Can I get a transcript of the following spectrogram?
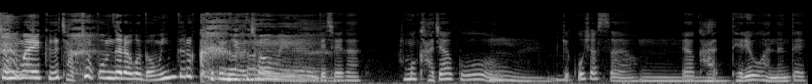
정말 그 잡초 뽑느라고 너무 힘들었거든요. 처음에는 근데 제가 한번 가자고 음. 이렇게 꼬셨어요. 음. 내가 가- 데리고 갔는데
